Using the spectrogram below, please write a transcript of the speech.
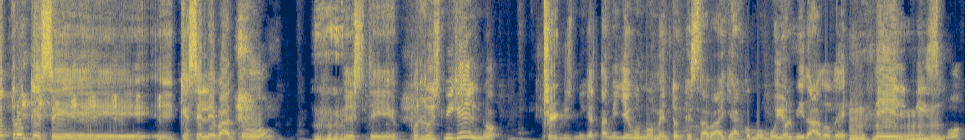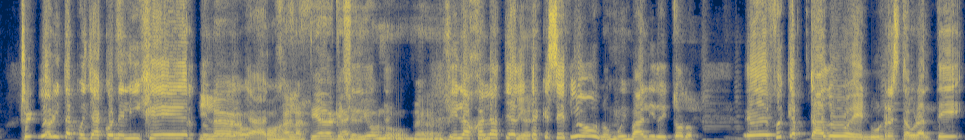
otro que se que se levantó, este, pues Luis Miguel, ¿no? Sí. Luis Miguel también llegó un momento en que estaba ya como muy olvidado de, él mismo. Sí. Y ahorita, pues ya con el injerto. Y la ojalateada que se dio, ¿no? y la ojalateadita que se dio, ¿no? Muy válido y todo. Eh, fue captado en un restaurante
